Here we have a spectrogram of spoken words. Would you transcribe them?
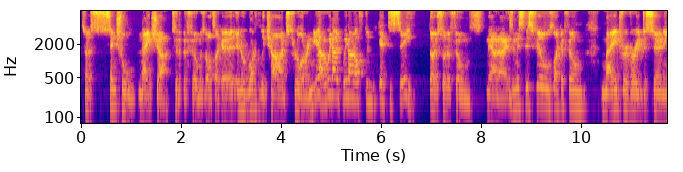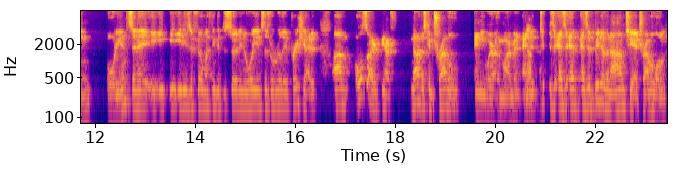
sort of sensual nature to the film as well. It's like an erotically charged thriller, and you know we don't we don't often get to see those sort of films nowadays. And this this feels like a film made for a very discerning audience, and it, it, it is a film I think that discerning audiences will really appreciate it. Um, also, you know, none of us can travel anywhere at the moment, and no. it, as, as a bit of an armchair travelogue,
